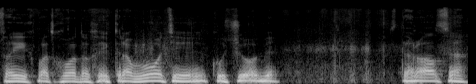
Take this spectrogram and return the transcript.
своих подходах и к работе, и к учебе. Старался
